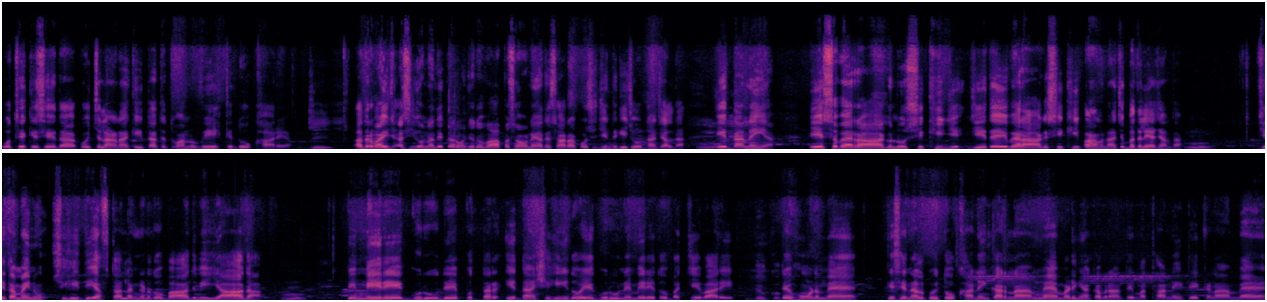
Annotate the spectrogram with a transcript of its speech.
ਉੱਥੇ ਕਿਸੇ ਦਾ ਕੋਈ ਚਲਾਣਾ ਕੀਤਾ ਤੇ ਤੁਹਾਨੂੰ ਵੇਖ ਕੇ ਦੁੱਖ ਆ ਰਿਹਾ। ਜੀ। ਅਦਰਵਾਈਜ਼ ਅਸੀਂ ਉਹਨਾਂ ਦੇ ਘਰੋਂ ਜਦੋਂ ਵਾਪਸ ਆਉਨੇ ਆ ਤੇ ਸਾਰਾ ਕੁਝ ਜ਼ਿੰਦਗੀ 'ਚ ਉਦਾਂ ਚੱਲਦਾ। ਇਦਾਂ ਨਹੀਂ ਆ। ਇਸ ਵਿਰਾਗ ਨੂੰ ਸਿੱਖੀ ਜੇ- ਤੇ ਇਹ ਵਿਰਾਗ ਸਿੱਖੀ ਭਾਵਨਾ 'ਚ ਬਦਲਿਆ ਜਾਂਦਾ। ਜੇ ਤਾਂ ਮੈਨੂੰ ਸ਼ਹੀਦੀ ਹਫਤਾ ਲੰਘਣ ਤੋਂ ਬਾਅਦ ਵੀ ਯਾਦ ਆ ਵੀ ਮੇਰੇ ਗੁਰੂ ਦੇ ਪੁੱਤਰ ਇਦਾਂ ਸ਼ਹੀਦ ਹੋਏ ਗੁਰੂ ਨੇ ਮੇਰੇ ਤੋਂ ਬੱਚੇ ਵਾਰੇ ਤੇ ਹੁਣ ਮੈਂ ਕਿਸੇ ਨਾਲ ਕੋਈ ਧੋਖਾ ਨਹੀਂ ਕਰਨਾ। ਮੈਂ ਮੜੀਆਂ ਕਬਰਾਂ ਤੇ ਮੱਥਾ ਨਹੀਂ ਟੇਕਣਾ ਮੈਂ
